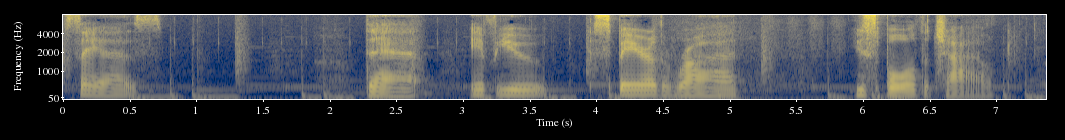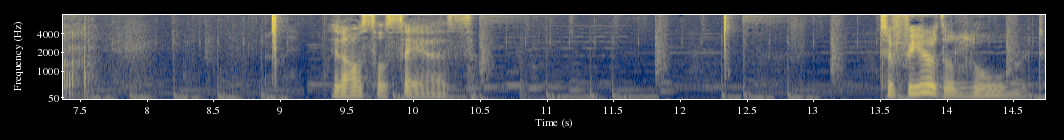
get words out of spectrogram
says that if you spare the rod, you spoil the child. It also says to fear the Lord.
